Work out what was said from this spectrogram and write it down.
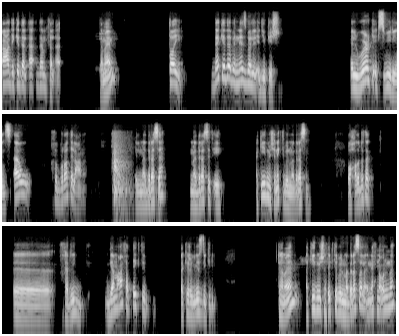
بعد كده الأقدم فالأقدم. تمام؟ طيب ده كده بالنسبة لل education. ال work experience أو خبرات العمل. المدرسة مدرسة إيه؟ أكيد مش هنكتب المدرسة. وحضرتك آه، خريج جامعة فبتكتب بكالوريوس ديجري تمام؟ أكيد مش هتكتب المدرسة لأن إحنا قلنا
